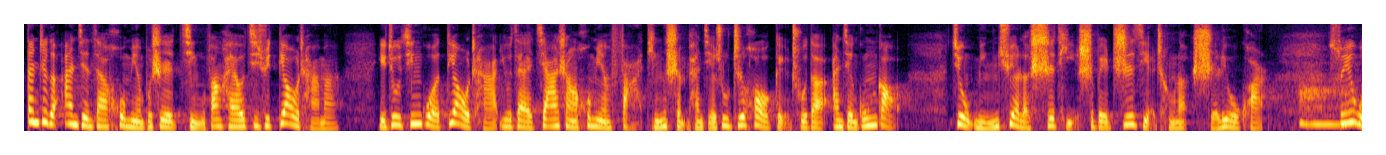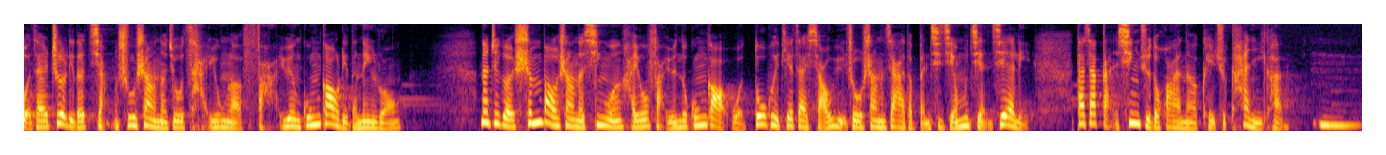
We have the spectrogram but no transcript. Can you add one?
但这个案件在后面不是警方还要继续调查吗？也就经过调查，又再加上后面法庭审判结束之后给出的案件公告，就明确了尸体是被肢解成了十六块。所以我在这里的讲述上呢，就采用了法院公告里的内容。那这个申报上的新闻还有法院的公告，我都会贴在小宇宙上架的本期节目简介里。大家感兴趣的话呢，可以去看一看。嗯。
